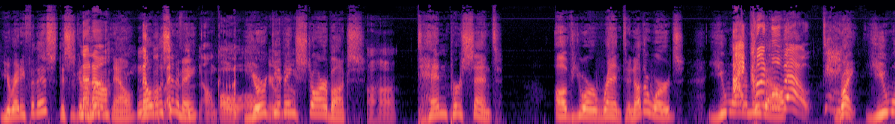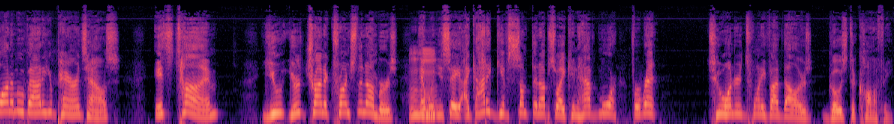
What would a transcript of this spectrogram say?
You ready for this? This is going to no, hurt now. No, listen to me. No, Oh, oh, You're giving go. Starbucks Uh-huh. ten percent of your rent. In other words, you want to could move out. You could move out. Damn. Right. You want to move out of your parents' house. It's time. You you're trying to crunch the numbers, and Mm-hmm. when you say I got to give something up so I can have more for rent, two hundred twenty five dollars goes to coffee.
